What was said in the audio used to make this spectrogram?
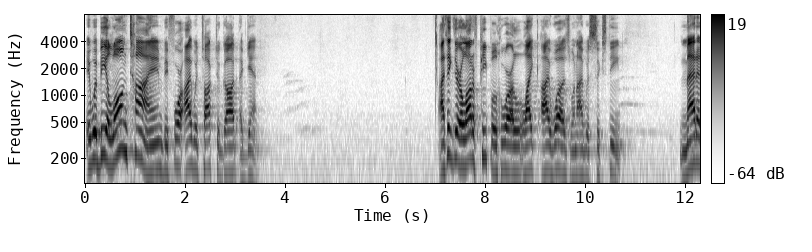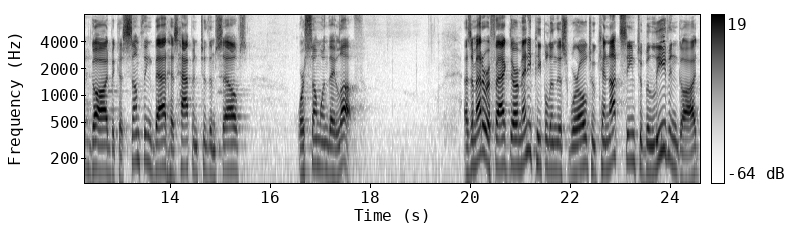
It would be a long time before I would talk to God again. I think there are a lot of people who are like I was when I was 16. Mad at God because something bad has happened to themselves or someone they love. As a matter of fact, there are many people in this world who cannot seem to believe in God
